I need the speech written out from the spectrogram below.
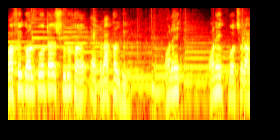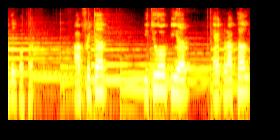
কফি গল্পটা শুরু হয় এক রাখাল দিয়ে। অনেক অনেক বছর আগের কথা। আফ্রিকার ইথিওপিয়ার এক রাখাল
